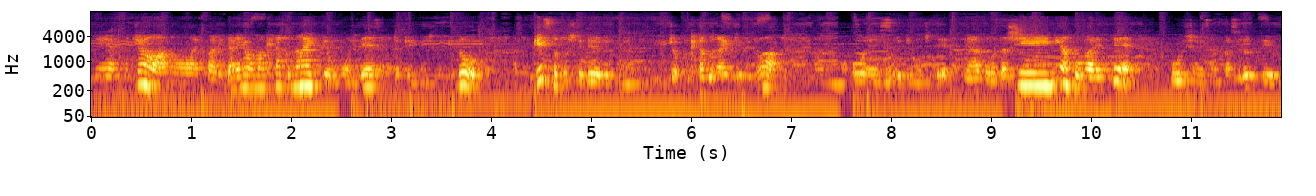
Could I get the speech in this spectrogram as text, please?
もちろんあのやっぱり誰にも負けたくないって思いでその時は言いましたけどあのゲストとして出る時にも負けたくないというよりはあの応援する気持ちでであと私に憧れてオーディションに参加するっていう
